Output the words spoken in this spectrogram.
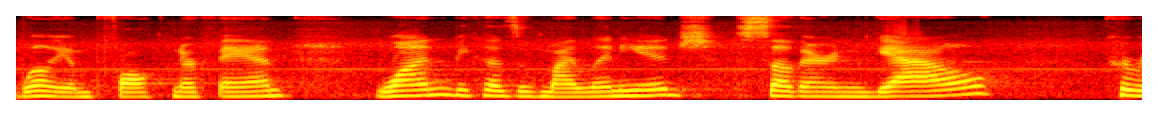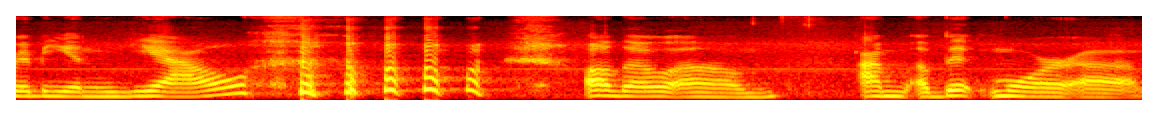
William Faulkner fan. One because of my lineage, Southern gal, Caribbean gal. Although um, I'm a bit more, um,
